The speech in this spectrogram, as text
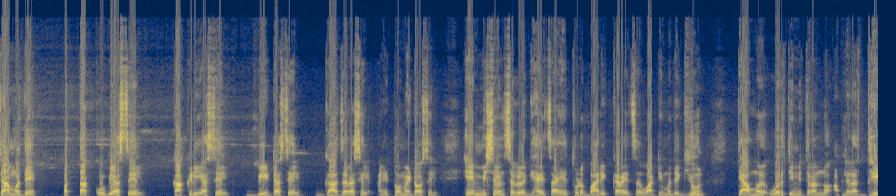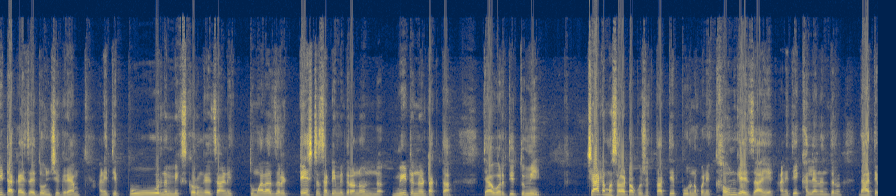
त्यामध्ये पत्ता कोबी असेल काकडी असेल बीट असेल गाजर असेल आणि टोमॅटो असेल. हे मिश्रण सगळं घ्यायचं आहे थोडं बारीक करायचं वाटीमध्ये घेऊन. त्या वरती मित्रांनो आपल्याला दही टाकायचं आहे दोनशे ग्रॅम आणि ते पूर्ण मिक्स करून घ्यायचं आणि तुम्हाला जर टेस्टसाठी मित्रांनो न मीठ न टाकता त्यावरती तुम्ही चाट मसाला टाकू शकता. ते पूर्णपणे खाऊन घ्यायचं आहे आणि ते खाल्ल्यानंतर दहा ते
